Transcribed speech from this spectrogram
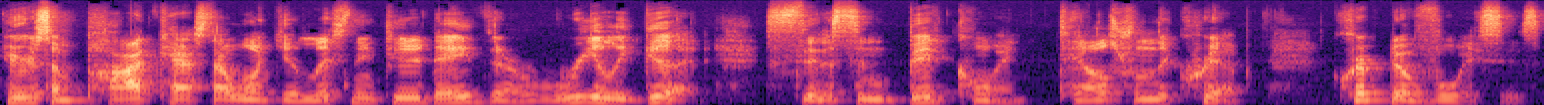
Here are some podcasts I want you listening to today. They're really good. Citizen Bitcoin, Tales from the Crypt, Crypto Voices,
